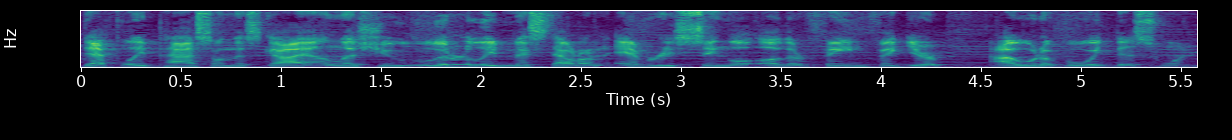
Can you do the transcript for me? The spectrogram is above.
Definitely pass on this guy unless you literally missed out on every single other Fiend figure. I would avoid this one.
